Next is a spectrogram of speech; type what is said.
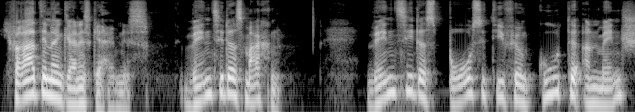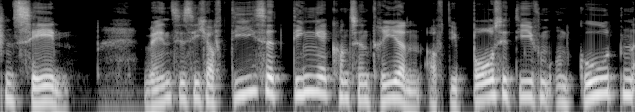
Ich verrate Ihnen ein kleines Geheimnis. Wenn Sie das machen, wenn Sie das Positive und Gute an Menschen sehen, wenn Sie sich auf diese Dinge konzentrieren, auf die positiven und guten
